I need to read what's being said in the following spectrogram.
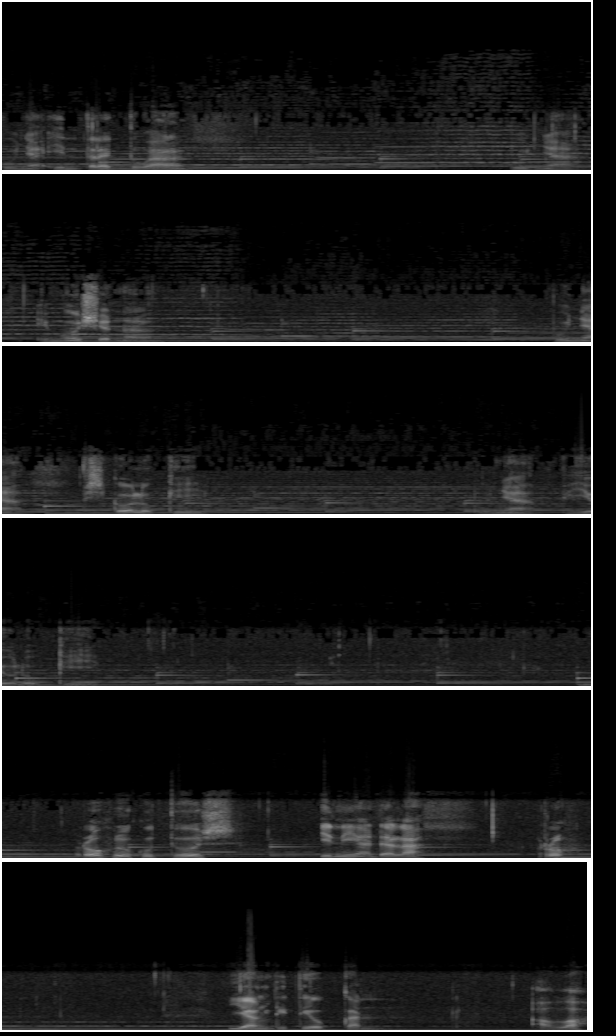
punya intelektual punya emosional punya psikologi punya biologi Rohul Kudus ini adalah roh yang ditiupkan Allah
